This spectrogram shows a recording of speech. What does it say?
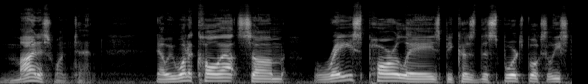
minus 110. Now we want to call out some race parlays because the sports books, at least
